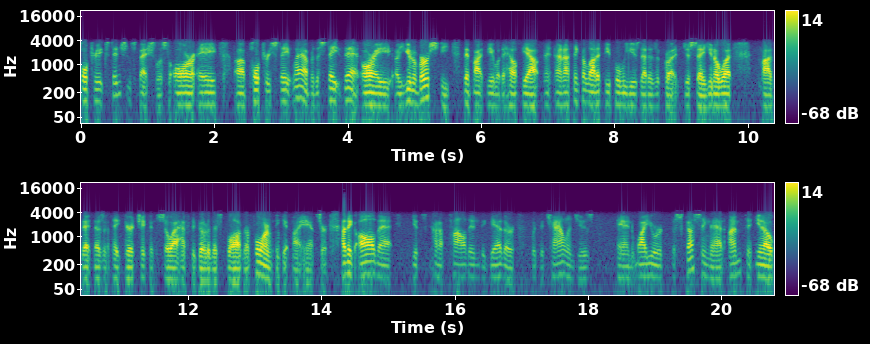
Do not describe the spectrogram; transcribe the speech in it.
poultry extension specialist, or a uh, poultry state lab, or the state vet, or a, a university that might be able to help you out. And, and I think a lot of people will use that as a crutch. Just say, you know what, my vet doesn't take care of chickens, so I have to go to this blog or forum to get my answer. I think all that gets kind of piled in together with the challenges. And while you were discussing that, I'm, th- you know,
